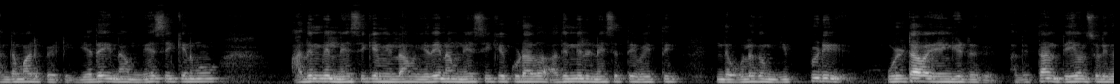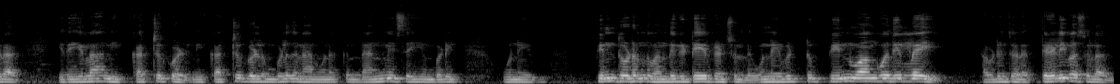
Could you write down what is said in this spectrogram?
அந்த மாதிரி போயிட்டு எதை நாம் நேசிக்கணுமோ அது மேல் நேசிக்கவே இல்லாமல் எதை நாம் நேசிக்கக்கூடாதோ அது மேல் நேசத்தை வைத்து இந்த உலகம் இப்படி உள்டாவாக இயங்கிட்டு இருக்கு. அதைத்தான் தெய்வம் சொல்லுகிறார். இதையெல்லாம் நீ கற்றுக்கொள். நீ கற்றுக்கொள்ளும் பொழுது நான் உனக்கு நன்மை செய்யும்படி உன்னை பின்தொடர்ந்து வந்துக்கிட்டே இருக்கேன்னு சொல்லுது. உன்னை விட்டு பின் வாங்குவதில்லை அப்படின்னு சொல்ல தெளிவாக சொல்லாது.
